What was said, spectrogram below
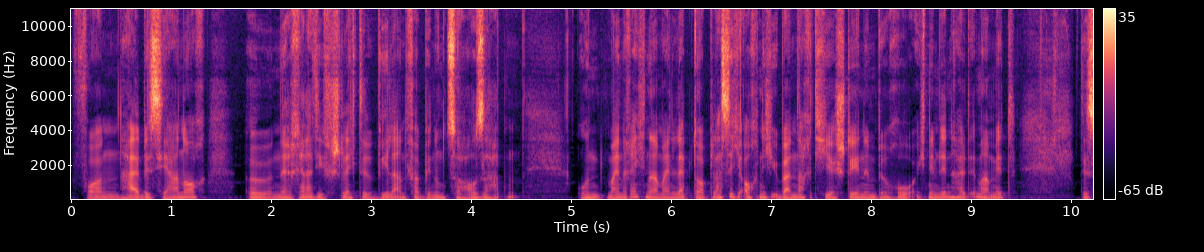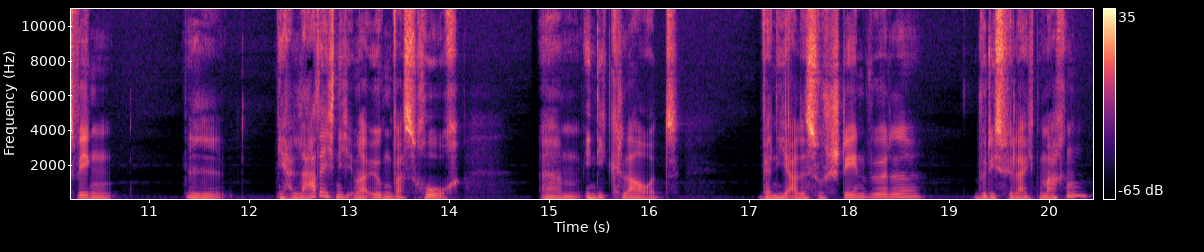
vor ein halbes Jahr noch äh, eine relativ schlechte WLAN-Verbindung zu Hause hatten. Und mein Rechner, mein Laptop lasse ich auch nicht über Nacht hier stehen im Büro. Ich nehme den halt immer mit. Deswegen ja, lade ich nicht immer irgendwas hoch ähm, in die Cloud. Wenn hier alles so stehen würde, würde ich es vielleicht machen.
